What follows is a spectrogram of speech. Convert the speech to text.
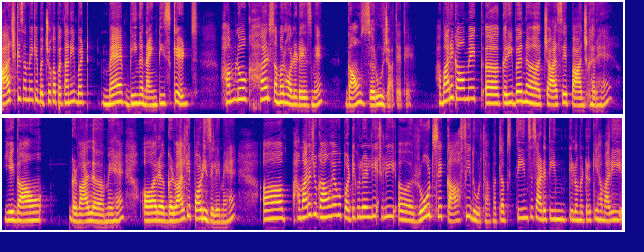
आज के समय के बच्चों का पता नहीं बट मैं बींग अ नाइन्टीज़ किड्स हम लोग हर समर हॉलीडेज़ में गाँव ज़रूर जाते थे। हमारे गाँव में करीबन चार से पाँच घर हैं। ये गाँव गढ़वाल में है और गढ़वाल के पौड़ी ज़िले में है। हमारा जो गाँव है वो पर्टिकुलरली एक्चुअली रोड से काफ़ी दूर था। मतलब तीन से साढ़े तीन किलोमीटर की हमारी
